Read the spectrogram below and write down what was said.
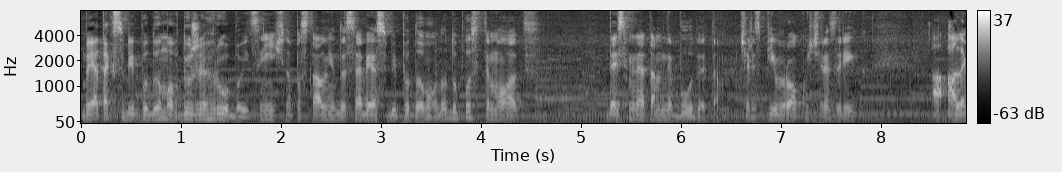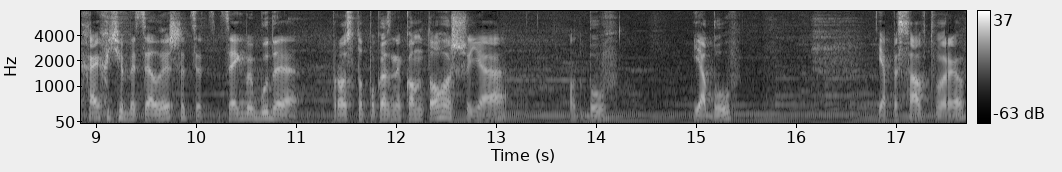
Бо я так собі подумав дуже грубо і цинічно поставлені до себе, я собі подумав: ну, допустимо, от десь мене там не буде, там, через півроку, через рік. А, Але хай хоча б це лишиться. Це якби буде просто показником того, що я от був, я був, я писав, творив,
